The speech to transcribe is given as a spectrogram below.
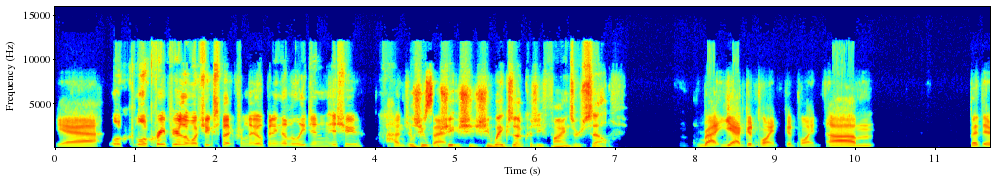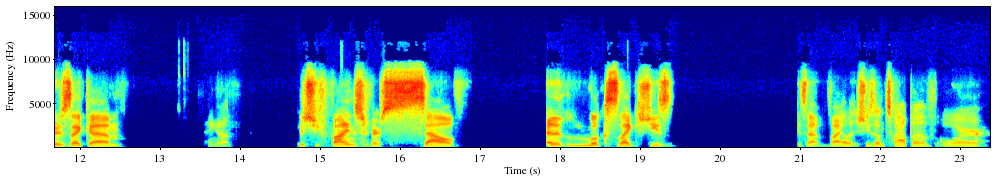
yeah, a little, a little creepier than what you expect from the opening of a Legion issue. Hundred well, percent. She, she she wakes up because she finds herself. Right. Yeah. Good point. Good point. Um, but there's like um, hang on is she finds herself and it looks like she's is that violet she's on top of or?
